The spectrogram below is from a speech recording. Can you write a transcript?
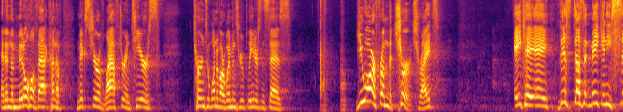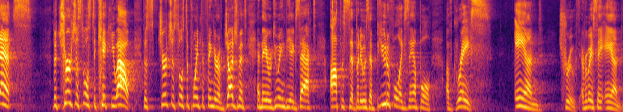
And in the middle of that kind of mixture of laughter and tears, turned to one of our women's group leaders and says, You are from the church, right? AKA, this doesn't make any sense. The church is supposed to kick you out. The church is supposed to point the finger of judgment, and they were doing the exact opposite. But it was a beautiful example of grace and truth. Everybody say, and.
